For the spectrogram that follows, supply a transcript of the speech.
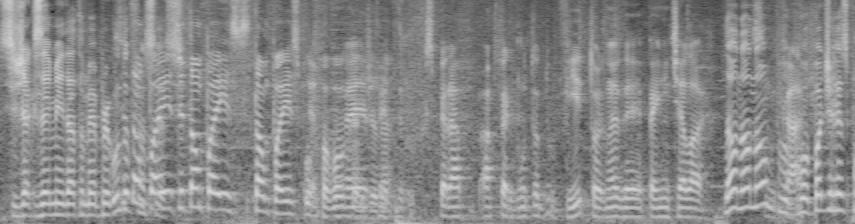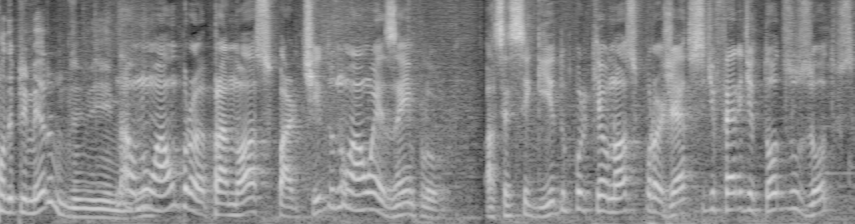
Se já quiser emendar também a pergunta, cita um país, cita um país, cita um país, por favor, é, candidato. Pedro, esperar a pergunta do Vitor, né? De repente ela. Não, não, não. Pode responder primeiro. E... Não, não há um. Para nosso partido, não há um exemplo a ser seguido, porque o nosso projeto se difere de todos os outros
